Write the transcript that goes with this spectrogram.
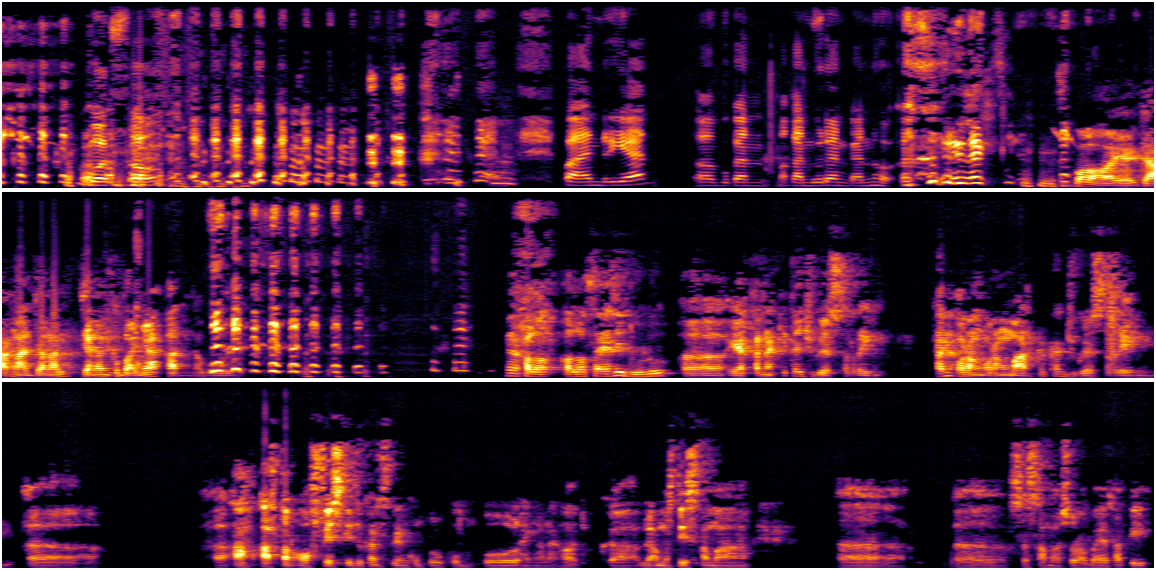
Kosong Pak Andrian uh, bukan makan durian kan relaxnya oh ya jangan jangan jangan kebanyakan nggak boleh. Nah kalau kalau saya sih dulu uh, ya karena kita juga sering kan orang-orang market kan juga sering uh, uh, after office gitu kan sering kumpul-kumpul hangout juga. Nggak mesti sama uh, uh, sesama Surabaya tapi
